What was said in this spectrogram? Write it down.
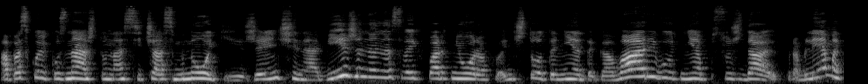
А поскольку знаю, что у нас сейчас многие женщины обижены на своих партнеров, что-то не договаривают, не обсуждают проблемы,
